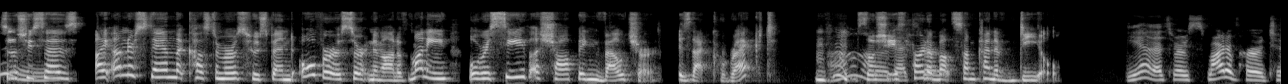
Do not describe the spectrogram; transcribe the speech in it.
So she Mm. says, I understand that customers who spend over a certain amount of money will receive a shopping voucher. Is that correct? Mhm. so Ah, she's heard very- about some kind of deal. Yeah, that's very smart of her to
